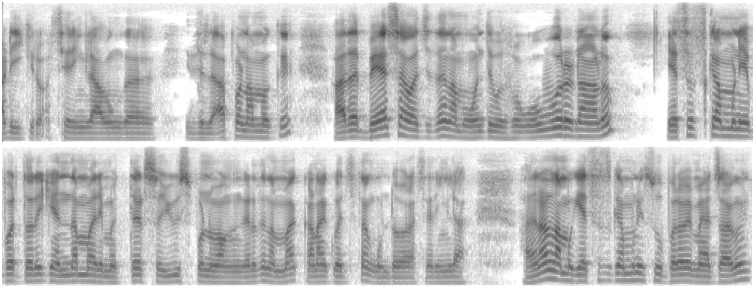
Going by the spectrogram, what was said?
ஆடிக்கிறோம். சரிங்களா? அவங்க இதில். அப்போ நமக்கு அதை பேஸாக வச்சு தான் நம்ம வந்து ஒவ்வொரு நாளும் எஸ்எஸ் கம்பெனியை பொறுத்த வரைக்கும் எந்த மாதிரி மெத்தட்ஸை யூஸ் பண்ணுவாங்கங்கிறத நம்ம கணக்கு வச்சு தான் கொண்டு வரோம். சரிங்களா? அதனால் நமக்கு எஸ்எஸ் கம்பெனி சூப்பராகவே மேட்ச் ஆகும்.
